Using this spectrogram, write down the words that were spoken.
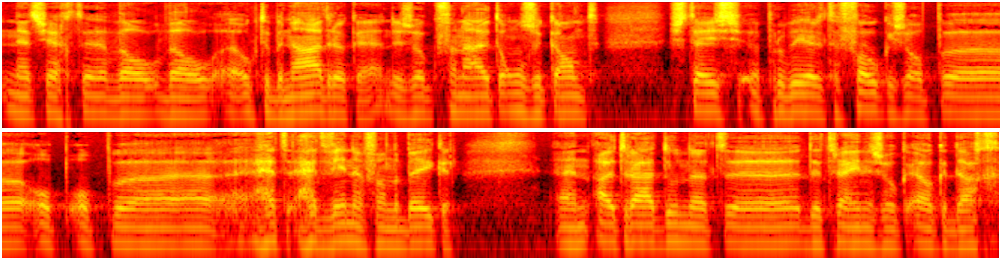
net zegt, eh, wel, wel ook te benadrukken. Dus ook vanuit onze kant steeds proberen te focussen op, op, op het, het winnen van de beker. En uiteraard doen dat de trainers ook elke dag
